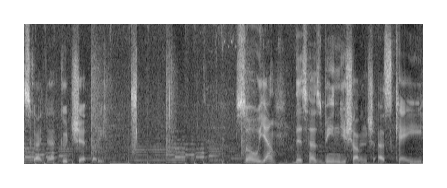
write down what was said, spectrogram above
Skyjack. Good shit, buddy. So yeah, this has been you challenge SK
